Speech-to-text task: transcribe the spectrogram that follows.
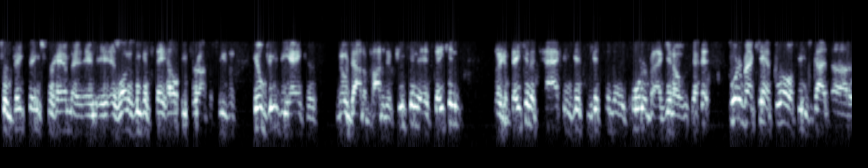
for big things for him, and, and as long as he can stay healthy throughout the season, he'll be the anchor no doubt about it. If he can, if they can, like if they can attack and get get to the quarterback, you know, quarterback can't throw if he's got, uh,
